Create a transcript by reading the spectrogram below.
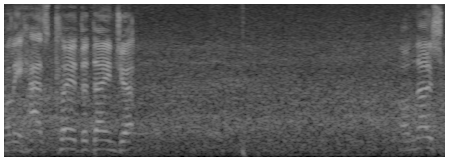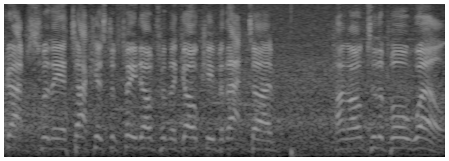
Well, he has cleared the danger. Oh, no scraps for the attackers to feed on from the goalkeeper that time hung on to the ball well.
